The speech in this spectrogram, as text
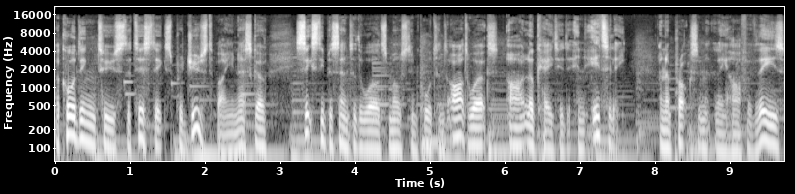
according to statistics produced by UNESCO, 60% of the world's most important artworks are located in Italy, and approximately half of these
